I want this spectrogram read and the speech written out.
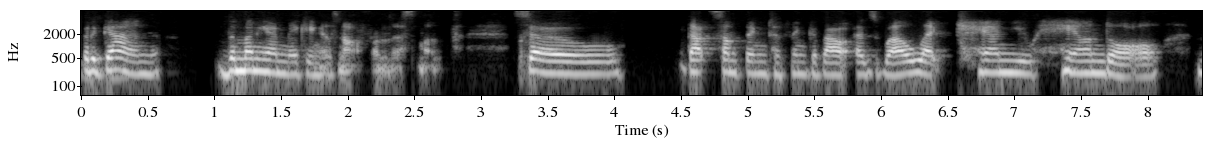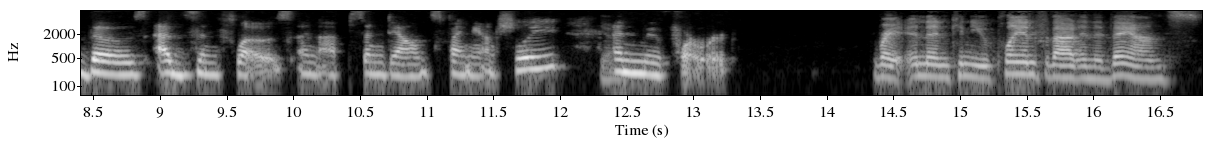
but mm-hmm. again, the money I'm making is not from this month. So that's something to think about as well. Like, can you handle those ebbs and flows and ups and downs financially yeah. and move forward? Right. And then can you plan for that in advance?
